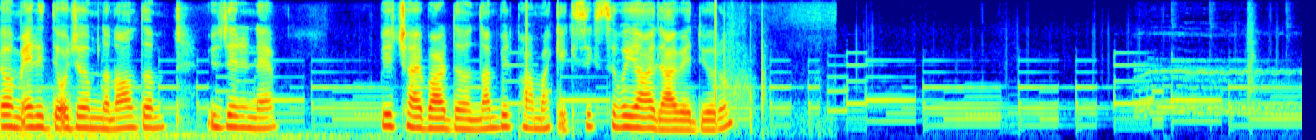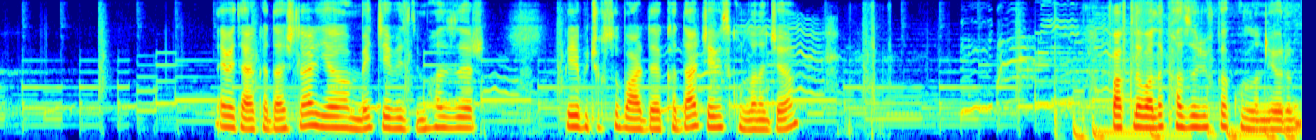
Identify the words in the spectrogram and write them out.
Yağım eridi ocağımdan aldım. Üzerine bir çay bardağından bir parmak eksik sıvı yağ ilave ediyorum. Evet arkadaşlar yağım ve cevizim hazır. 1,5 su bardağı kadar ceviz kullanacağım. Baklavalık hazır yufka kullanıyorum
